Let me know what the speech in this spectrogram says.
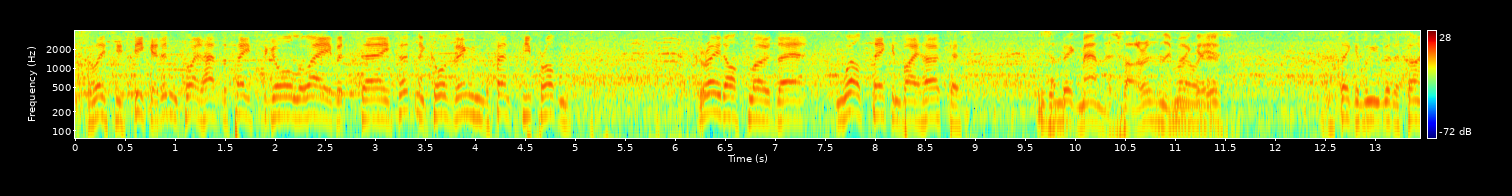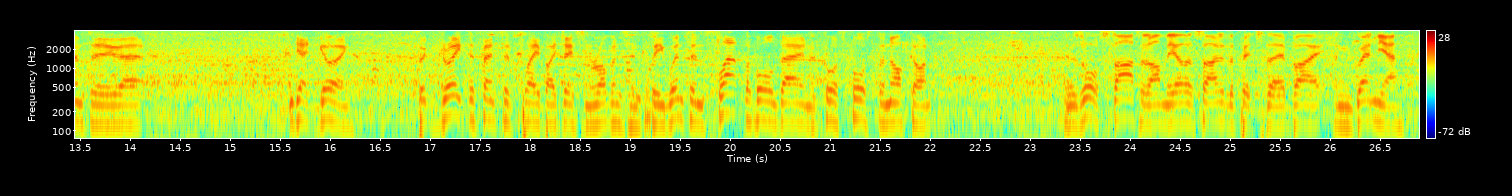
Salesi Sika didn't quite have the pace to go all the way, but uh, he certainly caused England defence a few problems. Great offload there. Well taken by Hercus. He's a big man, this fella, isn't he? Well, he is. It'll take a wee bit of time to uh, get going. But great defensive play by Jason Robinson because he went and slapped the ball down and, of course, forced the knock on. It was all started on the other side of the pitch there by Ngwenya,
